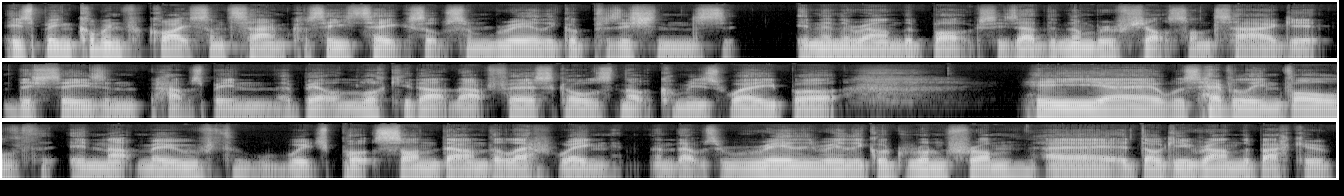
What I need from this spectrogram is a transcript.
It's been coming for quite some time because he takes up some really good positions in and around the box. He's had the number of shots on target this season, perhaps been a bit unlucky that that first goal's not come his way, but he uh, was heavily involved in that move, which put Son down the left wing, and that was a really, really good run from uh, Udogie round the back of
